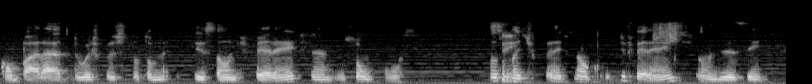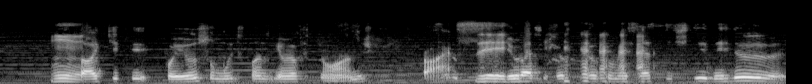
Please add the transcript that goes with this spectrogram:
comparar duas coisas totalmente que são diferentes, né? Não são assim, totalmente diferentes, não, diferentes, vamos dizer assim. Hum, Só que foi eu sou muito fã do Game of Thrones. Eu, assi- eu, eu comecei a assistir desde o,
